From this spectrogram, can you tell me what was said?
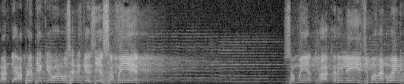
કારણ કે આપણે ત્યાં કહેવાનું છે ને કે જે સમયે સમયે ઘા કરી લે એ જ મહાન હોય ને,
